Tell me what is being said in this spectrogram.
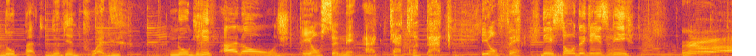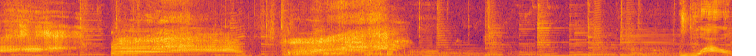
Nos pattes deviennent poilues, nos griffes allongent et on se met à quatre pattes et on fait des sons de grizzly. Wow!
